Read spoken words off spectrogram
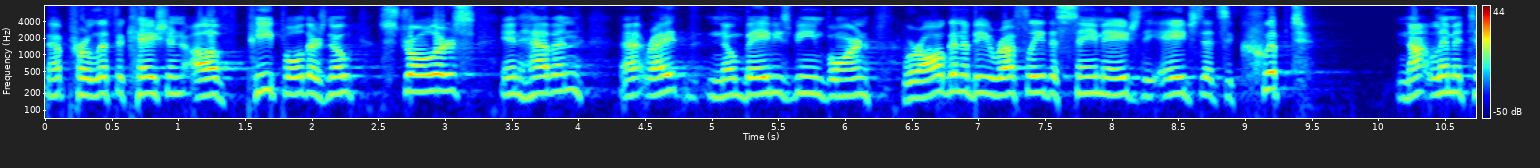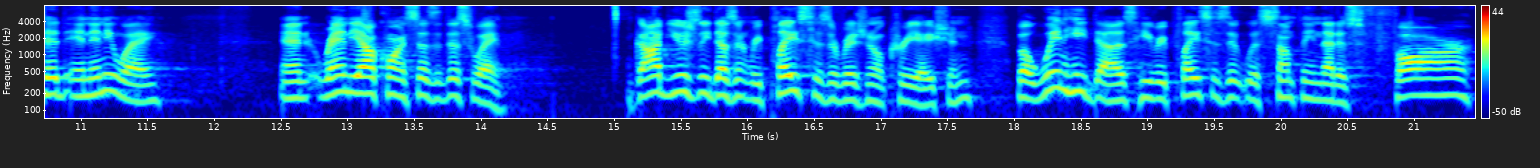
uh, prolification of people, there's no strollers in heaven, uh, right? No babies being born. We're all going to be roughly the same age, the age that's equipped, not limited in any way. And Randy Alcorn says it this way God usually doesn't replace his original creation, but when he does, he replaces it with something that is far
